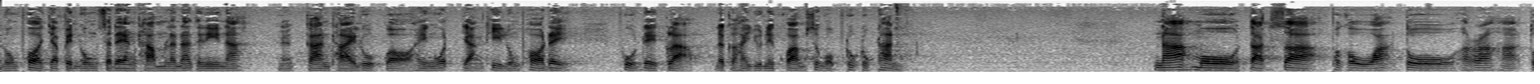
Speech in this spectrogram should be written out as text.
หลวงพ่อจะเป็นองค์แสดงธรรมแล้วนะทีนี้นะ การถ่ายรูปก็ให้งดอย่างที่หลวงพ่อได้ พูดได้กล่าว แล้วก็ให้อยู่ในความสงบทุกๆทท่านนะโมตัสสะภะคะวะโตอะระหะโต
